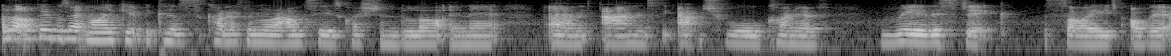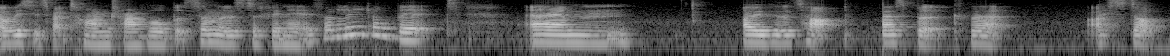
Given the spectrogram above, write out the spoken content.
A lot of people don't like it because kind of the morality is questioned a lot in it um, and the actual kind of realistic side of it obviously it's about time travel but some of the stuff in it is a little bit um, over the top. First book that I stopped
